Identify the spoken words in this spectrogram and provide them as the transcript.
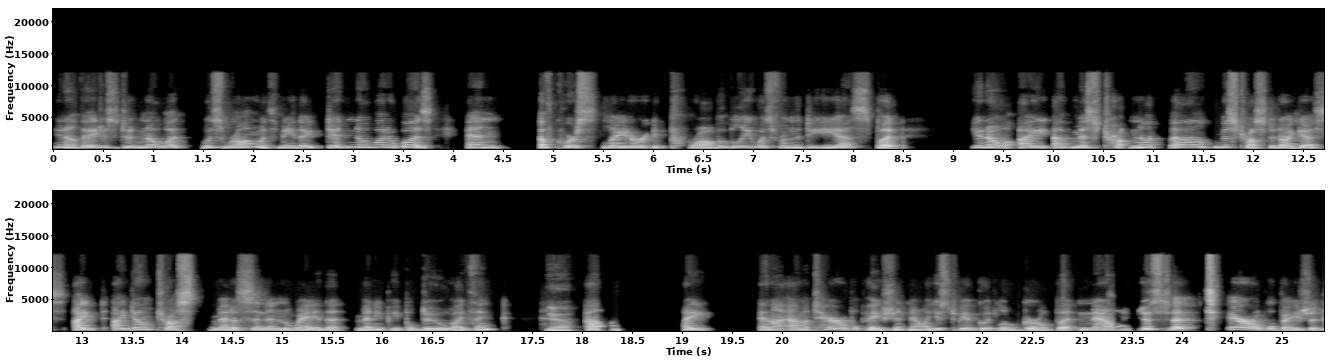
you know, they just didn't know what was wrong with me. They didn't know what it was. And of course, later it probably was from the DES, but you know, I I've mistrust not uh, mistrusted, I guess. I I don't trust medicine in the way that many people do. I think. Yeah. Um, I and I, am a terrible patient now. I used to be a good little girl, but now I'm just a terrible patient.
